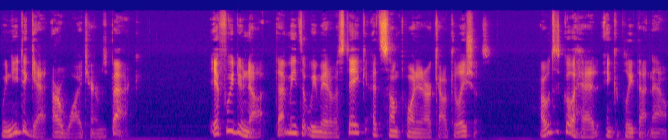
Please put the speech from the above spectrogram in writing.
we need to get our y terms back. If we do not, that means that we made a mistake at some point in our calculations. I will just go ahead and complete that now.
